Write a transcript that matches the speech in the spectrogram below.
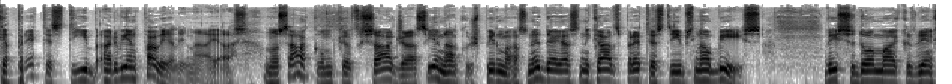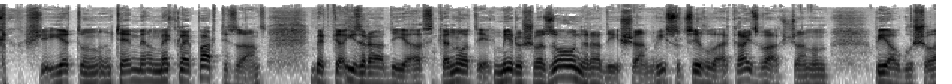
ka pretestība ar vien palielinājās. No sākuma, kad sāģās ienākuši pirmās nedēļas, nekādas pretestības nav bijis. Visi domāja, ka vienkārši iet un ķemē un meklē partizāns. Bet, kā izrādījās, ka notiek mirušo zonu radīšana, visu cilvēku aizvākšana un pieaugušo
